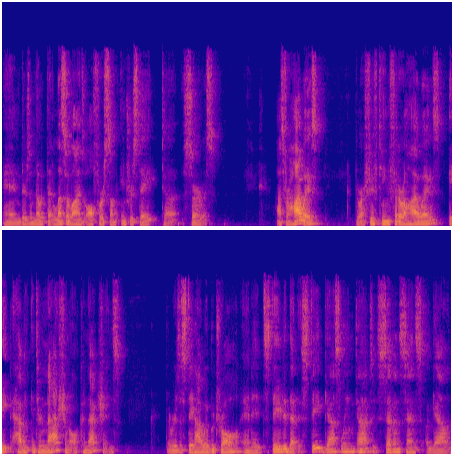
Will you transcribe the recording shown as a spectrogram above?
and there's a note that lesser lines offer some intrastate uh, service. As for highways, there are 15 federal highways, eight having international connections. There is a state highway patrol, and it stated that the state gasoline tax is 7 cents a gallon.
